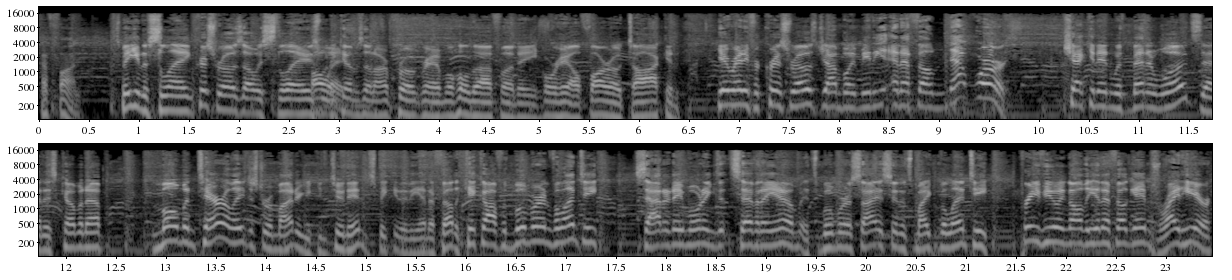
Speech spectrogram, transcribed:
Have fun. Speaking of slaying, Chris Rose always slays when he comes on our program. We'll hold off on a Jorge Alfaro talk and get ready for Chris Rose, Jomboy Media, NFL Network. Checking in with Ben and Woods. That is coming up momentarily. Just a reminder, you can tune in, speaking of the NFL, to kick off with Boomer and Valenti Saturday mornings at 7 a.m. It's Boomer Esiason, it's Mike Valenti previewing all the NFL games right here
